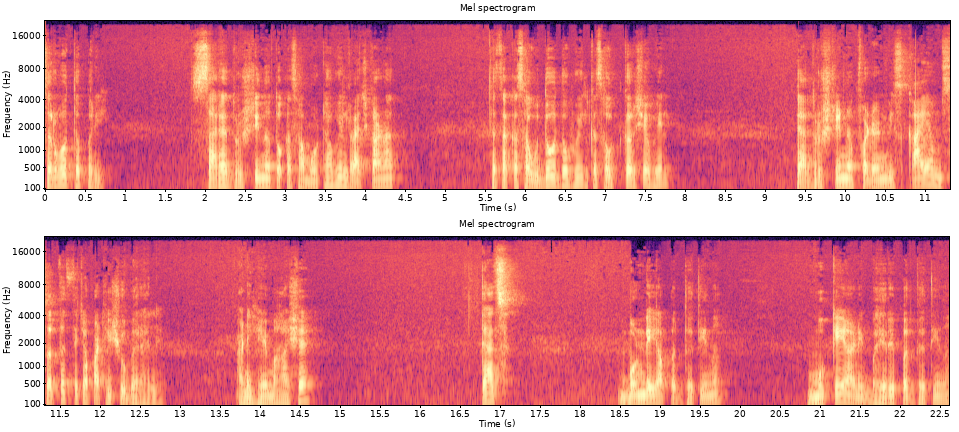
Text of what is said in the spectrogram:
सर्वतोपरी साऱ्या दृष्टीनं तो कसा मोठा होईल राजकारणात त्याचा कसा उदो होईल कसा उत्कर्ष होईल त्या दृष्टीनं फडणवीस कायम सतत त्याच्या पाठीशी उभे राहिले. आणि हे महाशय त्याच बोंडे या पद्धतीनं मुके आणि बहिरे पद्धतीनं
